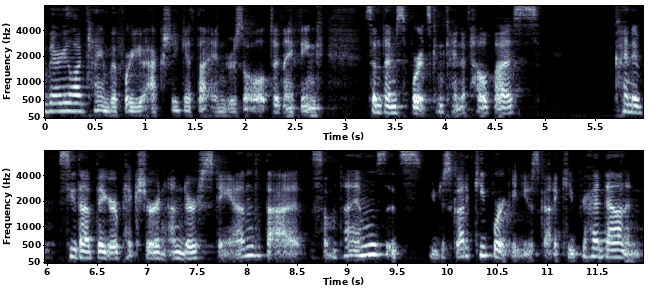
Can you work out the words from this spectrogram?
a very long time before you actually get that end result. And I think sometimes sports can kind of help us kind of see that bigger picture and understand that sometimes it's you just got to keep working. You just got to keep your head down and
